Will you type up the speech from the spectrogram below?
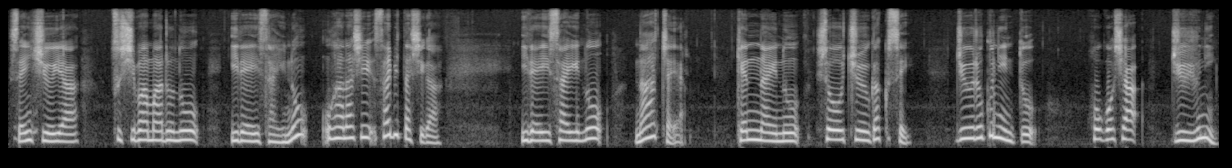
先週や対馬丸の慰霊祭のお話さびたしが慰霊祭のナーチャや県内の小中学生16人と保護者14人。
